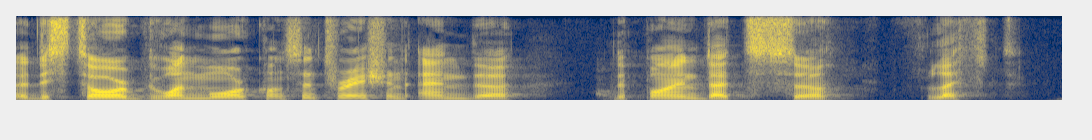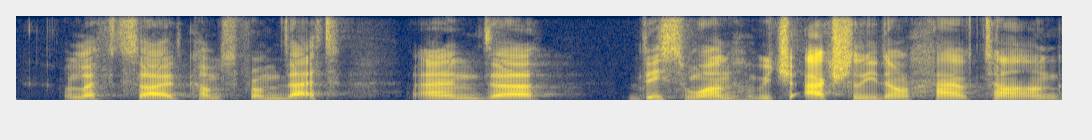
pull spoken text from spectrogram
uh, disturbed one more concentration and uh, the point that's uh, left on left side comes from that and this one which actually don't have tongue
